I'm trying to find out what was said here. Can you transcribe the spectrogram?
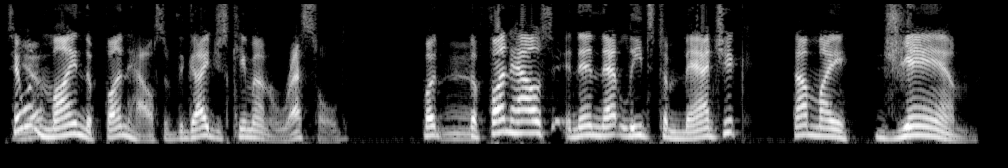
See, I wouldn't mind the Funhouse if the guy just came out and wrestled. But Yeah. the Funhouse, and then that leads to magic, not my jam.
